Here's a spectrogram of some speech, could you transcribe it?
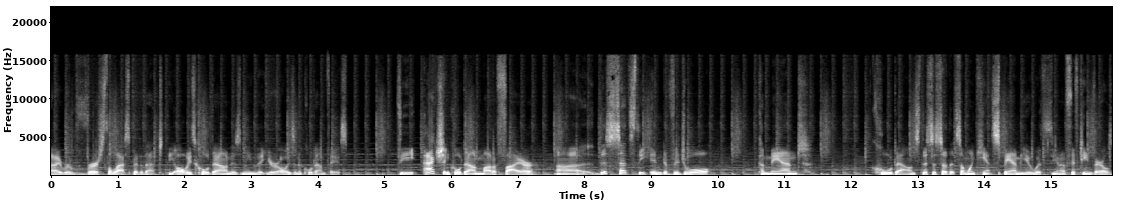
I reverse the last bit of that. The always cooldown is mean that you're always in a cooldown phase. The action cooldown modifier, uh, this sets the individual command cooldowns. This is so that someone can't spam you with, you know, 15 feral,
